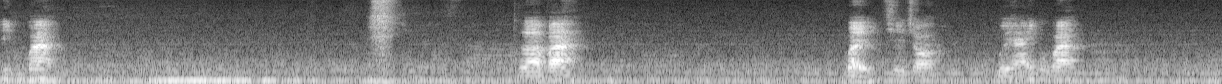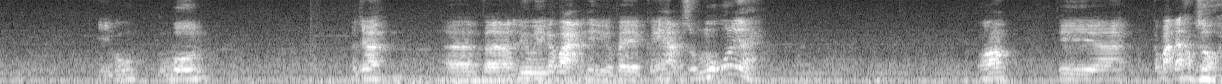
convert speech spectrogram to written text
y mũ ba. Là và 7 chia cho 12 x mũ 3 y mũ mũ 4 được chưa? À, và lưu ý các bạn thì về cái hàm số mũ như này. Đúng không? Thì à, các bạn đã học rồi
